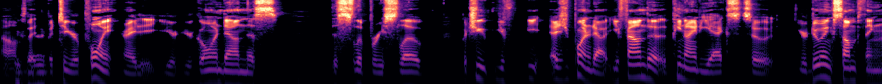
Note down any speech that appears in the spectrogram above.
Um, exactly. but but to your point right you're, you're going down this this slippery slope but you, you, as you pointed out, you found the P90X, so you're doing something,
